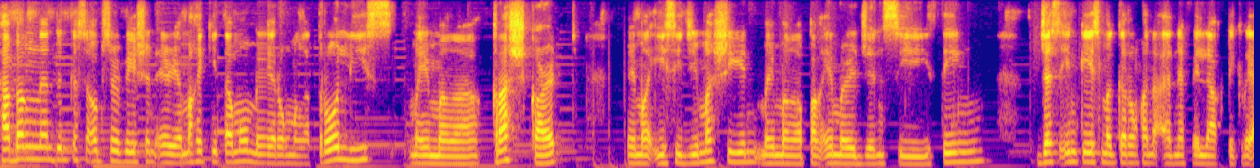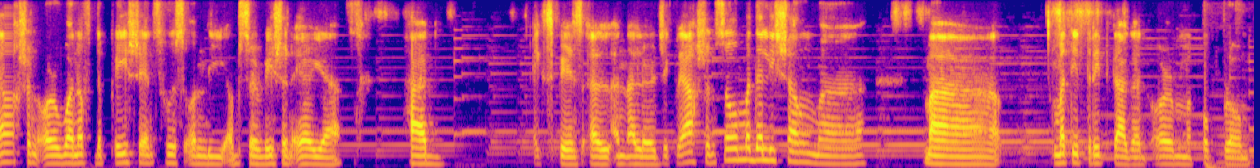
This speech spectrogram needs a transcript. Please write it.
habang nandun ka sa observation area, makikita mo mayroong mga trolleys, may mga crash cart, may mga ECG machine, may mga pang-emergency thing, just in case magkaroon ka ng anaphylactic reaction or one of the patients who's on the observation area had experienced an allergic reaction. So, madali siyang ma, ma, matitreat kagad or mapoprompt.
